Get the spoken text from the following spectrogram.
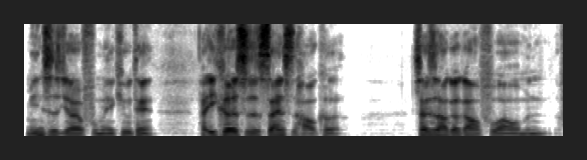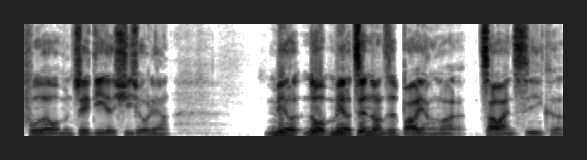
名词叫辅酶 Q10，它一颗是三十毫克，三十毫克刚好符合我们符合我们最低的需求量。没有若没有症状只是保养的话，早晚吃一颗；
